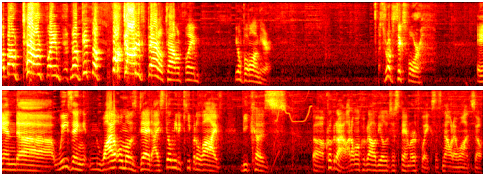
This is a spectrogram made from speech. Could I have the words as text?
about Talonflame. Now get the fuck out of this battle, Talonflame. You don't belong here. So we're up 6-4. And uh, Weezing, while almost dead, I still need to keep it alive because uh, Krookodile. I don't want Krookodile to be able to just spam Earthquakes. That's not what I want. So, uh,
